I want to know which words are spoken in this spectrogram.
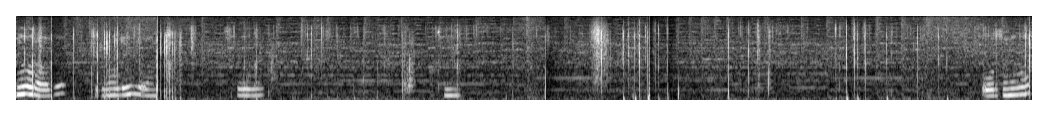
Ne var abi? Durun alayım da ben. Şöyle. Bakayım. Orada ne var?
